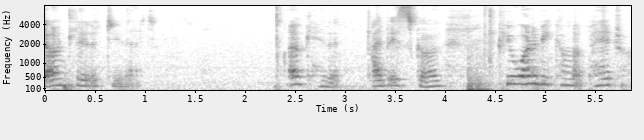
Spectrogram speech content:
Don't let it do that. Okay then, I best go. If you want to become a patron,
